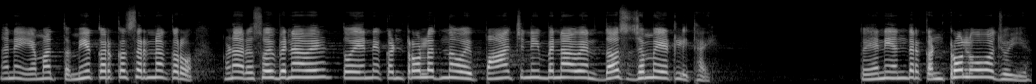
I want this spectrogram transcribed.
અને એમાં તમે કરકસર ન કરો. ઘણા રસોઈ બનાવે તો એને કંટ્રોલ જ ન હોય પાંચની બનાવે ને દસ જમે એટલી થાય. તો એની અંદર કંટ્રોલ હોવો જોઈએ.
